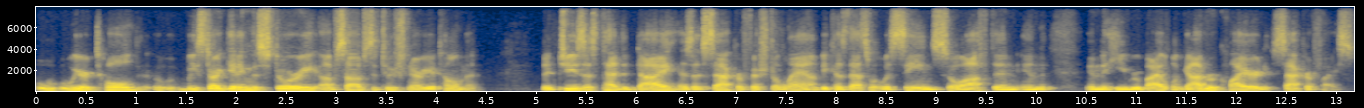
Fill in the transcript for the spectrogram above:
we are told we start getting the story of substitutionary atonement that Jesus had to die as a sacrificial lamb because that's what was seen so often in in the Hebrew Bible. God required sacrifice.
